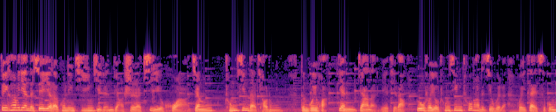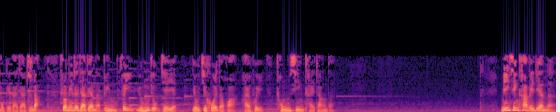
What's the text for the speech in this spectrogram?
对于咖啡店的歇业了，昆凌经纪人表示，计划将重新的调整跟规划。店家呢也提到，如果说有重新出发的机会了，会再次公布给大家知道。说明这家店呢并非永久结业，有机会的话还会重新开张的。明星咖啡店呢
